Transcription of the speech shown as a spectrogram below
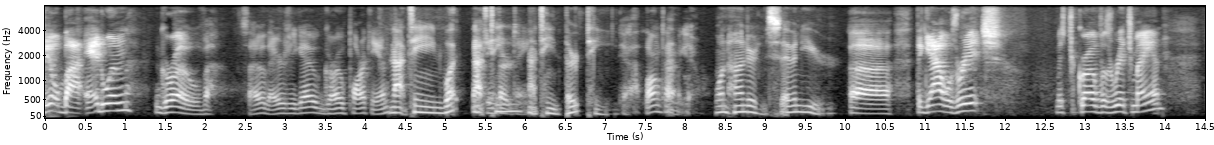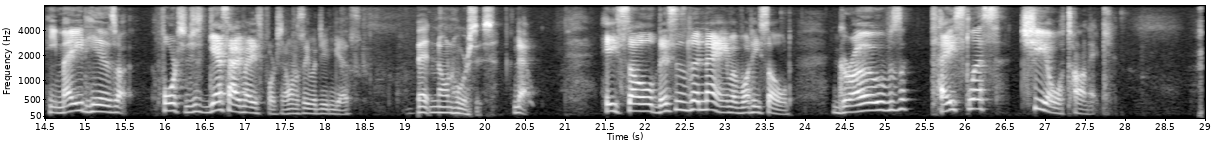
built by Edwin Grove. So there's you go, Grove Park Inn. 19 what? 1913. 1913. Yeah, long time ago. 107 years. the guy was rich. Mr. Grove was a rich man. He made his fortune. Just guess how he made his fortune. I want to see what you can guess. Betting on horses. No. He sold, this is the name of what he sold Grove's Tasteless Chill Tonic.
